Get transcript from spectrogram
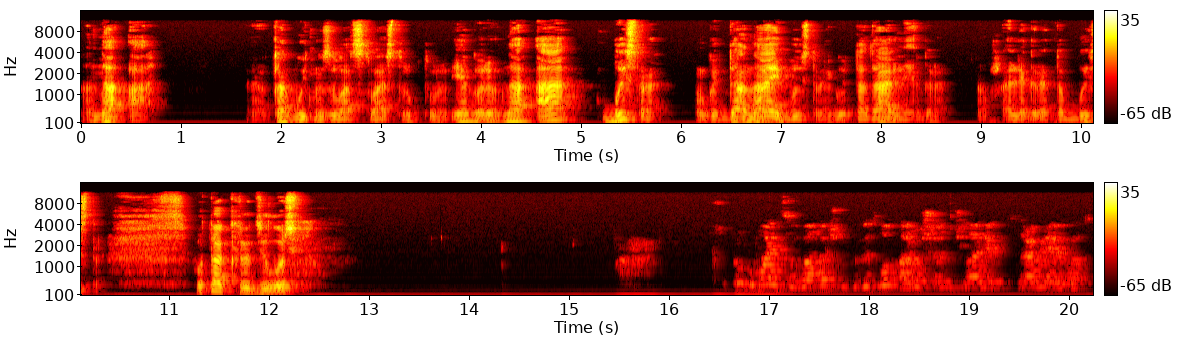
на А. Как будет называться твоя структура? Я говорю, на А быстро? Он говорит, да, на и быстро. Я говорю, тогда Аллегра. Потому что Аллегра это быстро. Вот так родилось. Супругу Мальцеву вам очень повезло, хороший он человек. Поздравляю вас.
